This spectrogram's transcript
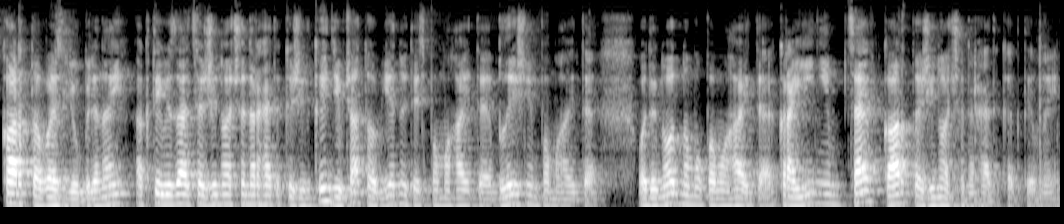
Карта возлюбленої, активізація жіночої енергетики. Жінки, дівчата, об'єднуйтесь, помагайте ближнім, помагайте один одному, помагайте країні. Це карта жіночої енергетики активної.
